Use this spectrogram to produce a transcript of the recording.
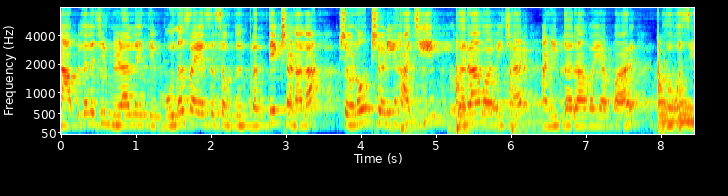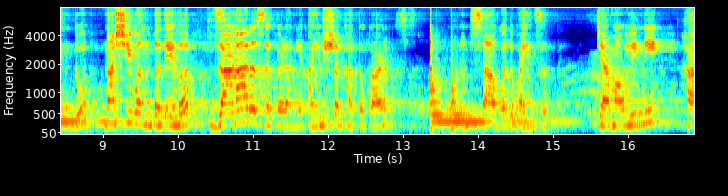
आपल्याला जे मिळालंय ते बोनस आहे असं समजून प्रत्येक क्षणाला क्षणोक्षणी हाची करावा विचार आणि तरावया पार भवसिंधू नाशिवंत देह जाणार सकळ आणि आयुष्य खातो काळ. म्हणून सावध व्हायचं. ज्या माऊलींनी हा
